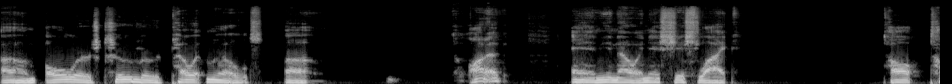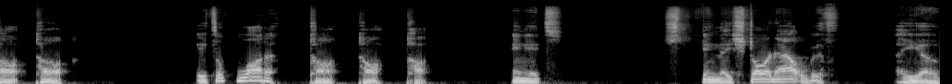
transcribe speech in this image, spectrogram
um, boilers, coolers, pellet mills, uh, a lot of it. And, you know, and it's just like talk, talk, talk. It's a lot of talk, talk, talk. And it's, and they start out with a, uh,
